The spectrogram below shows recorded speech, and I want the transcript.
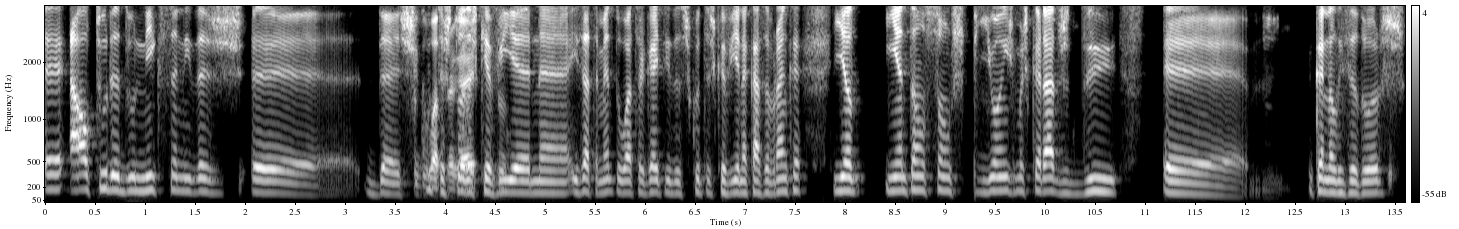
eh, a altura do Nixon e das, eh, das escutas todas que havia na. Exatamente, do Watergate e das escutas que havia na Casa Branca. E, ele- e então são espiões mascarados de. canalizadores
